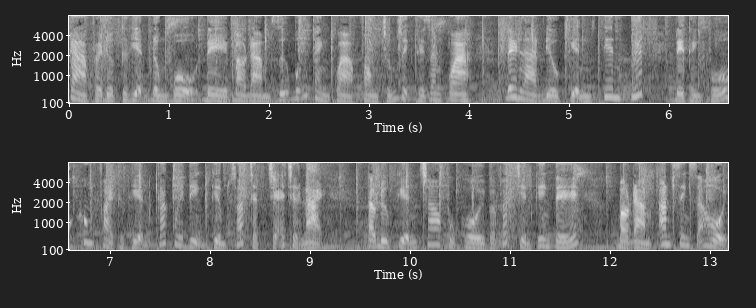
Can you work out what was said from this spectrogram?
cả phải được thực hiện đồng bộ để bảo đảm giữ vững thành quả phòng chống dịch thời gian qua. Đây là điều kiện tiên quyết để thành phố không phải thực hiện các quy định kiểm soát chặt chẽ trở lại, tạo điều kiện cho phục hồi và phát triển kinh tế, bảo đảm an sinh xã hội.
